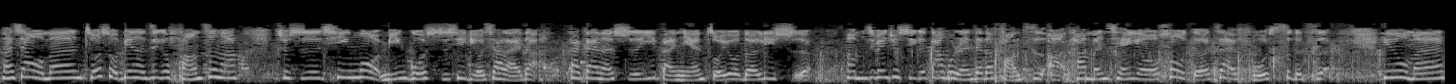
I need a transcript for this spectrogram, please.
那像我们左手边的这个房子呢，就是清末民国时期留下来的，大概呢是一百年左右的历史。那我们这边就是一个大户人家的房子啊，它门前有厚德载福四个字，因为我们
